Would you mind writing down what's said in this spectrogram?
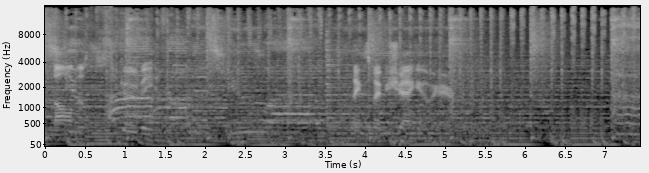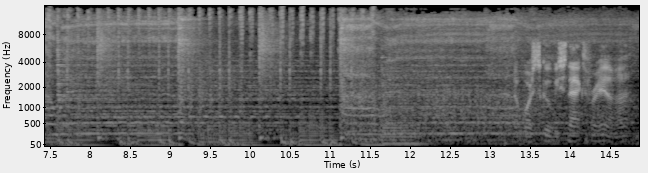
Oh no, this is Scooby. I think this may be Shaggy over here. No more Scooby snacks for him, huh?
